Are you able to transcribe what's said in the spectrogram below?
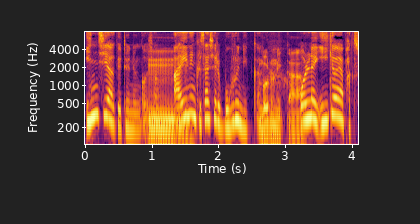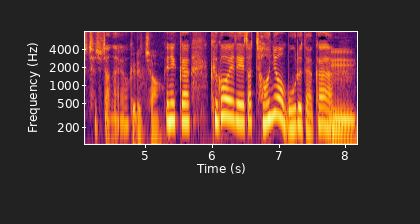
인지하게 되는 거죠. 음. 아이는 그 사실을 모르니까. 모르니까. 원래 이겨야 박수 쳐주잖아요. 그렇죠. 그러니까 그거에 대해서 전혀 모르다가 음.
